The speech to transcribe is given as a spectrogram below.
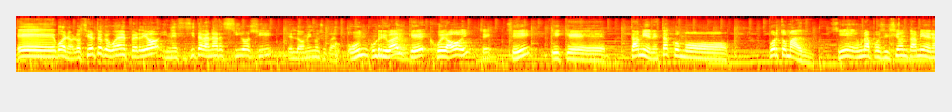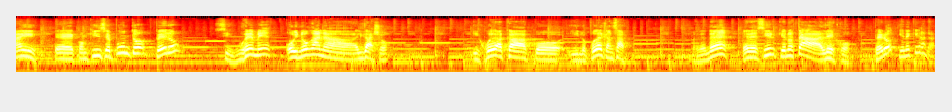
Eh, bueno, lo cierto es que Güemes perdió y necesita ganar sí o sí el domingo en su cancha. Un, un rival que juega hoy, Sí. ¿sí? Y que también está como Puerto Madryn, ¿sí? En una posición también ahí eh, con 15 puntos, pero si Güemes hoy no gana el gallo y juega acá y lo puede alcanzar, ¿me entendés? Es decir, que no está lejos, pero tiene que ganar.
